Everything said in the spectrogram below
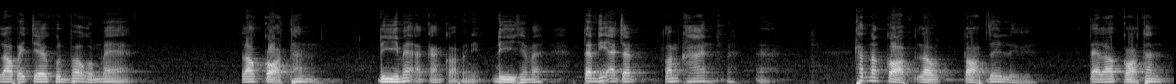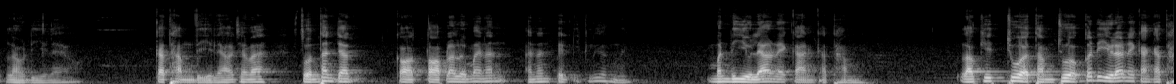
เราไปเจอคุณพ่อคุณแม่ เรากอดท่าน ดีไหมอาการกอดแบบนี้ดีใช่ไหมแต่ที่อาจจะลำคาญท่านต้องกอดเราตอบได้หรือ แต่เรากอดท่านเราดีแล้วกระทำดีแล้วใช่ไหมส่วนท่านจะกอดตอบเราหรือไม่นั้น อันนั้นเป็นอีกเรื่องหนึ่งมันดีอยู่แล้วในการกระทำ เราคิดชั่วทำชั่วก็ดีอยู่แล้วในการกระท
